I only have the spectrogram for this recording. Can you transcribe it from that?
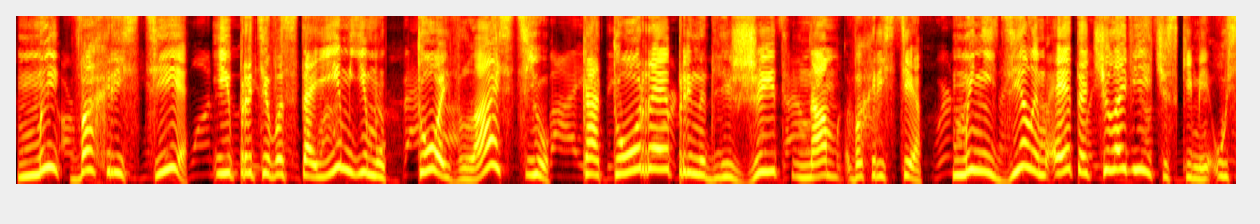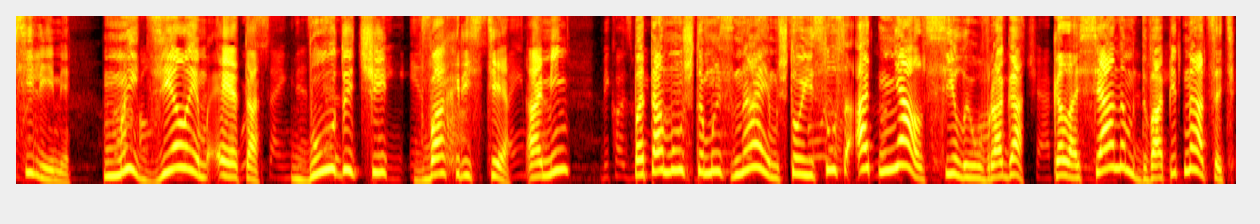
Мы во Христе и противостоим ему той властью, которая принадлежит нам во Христе. Мы не делаем это человеческими усилиями. Мы делаем это, будучи во Христе. Аминь. Потому что мы знаем, что Иисус отнял силы у врага. Колоссянам 2.15.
